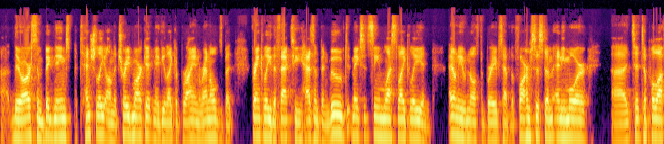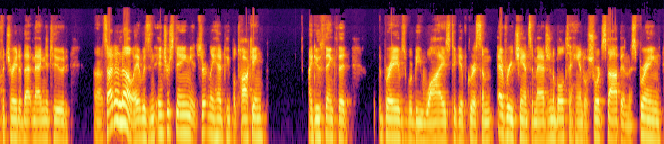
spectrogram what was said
Uh, there are some big names potentially on the trade market, maybe like a Bryan Reynolds, but frankly, the fact he hasn't been moved makes it seem less likely. And I don't even know if the Braves have the farm system anymore uh, to to pull off a trade of that magnitude. Uh, so I don't know. It was an interesting. It certainly had people talking. I do think that the Braves would be wise to give Grissom every chance imaginable to handle shortstop in the spring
